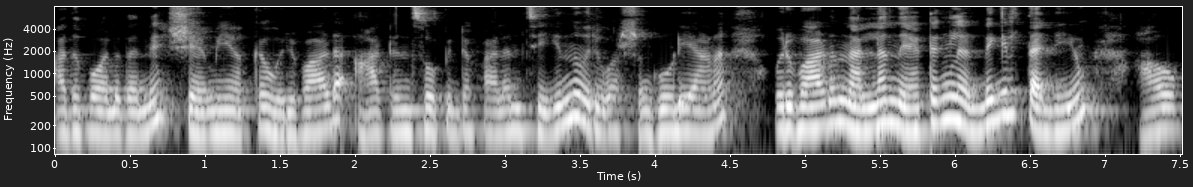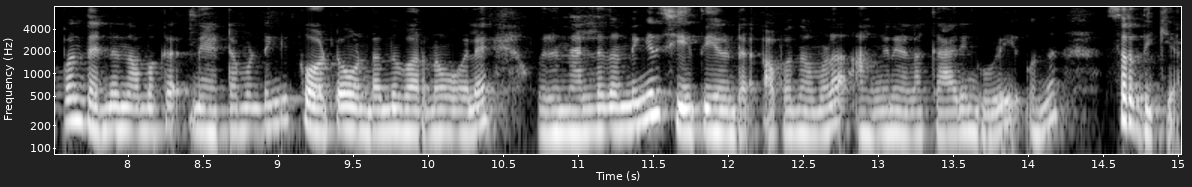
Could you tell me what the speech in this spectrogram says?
അതുപോലെ തന്നെ ക്ഷമയൊക്കെ ഒരുപാട് ആർട്ട് ആൻഡ് സോപ്പിന്റെ ഫലം ചെയ്യുന്ന ഒരു വർഷം കൂടിയാണ്. ഒരുപാട് നല്ല നേട്ടങ്ങളുണ്ടെങ്കിൽ തന്നെയും ആ ഒപ്പം തന്നെ നമുക്ക് നേട്ടമുണ്ടെങ്കിൽ കോട്ടം ഉണ്ടെന്ന് പറഞ്ഞ പോലെ ഒരു നല്ലതുണ്ടെങ്കിൽ ചീത്തയുണ്ട്. അപ്പോൾ നമ്മൾ അങ്ങനെയുള്ള കാര്യം കൂടി ഒന്ന് ശ്രദ്ധിക്കുക.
